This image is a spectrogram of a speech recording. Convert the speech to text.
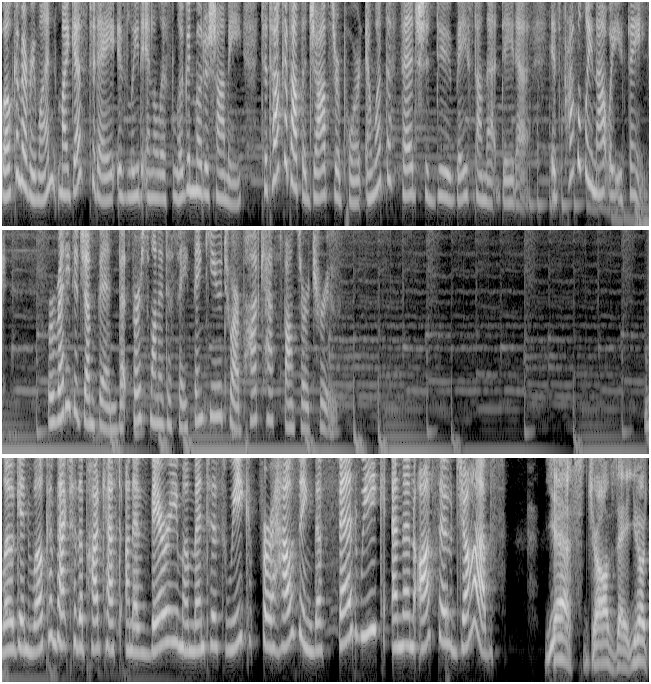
Welcome, everyone. My guest today is lead analyst Logan Mohtashami to talk about the jobs report and what the Fed should do based on that data. It's probably not what you think. We're ready to jump in, but first wanted to say thank you to our podcast sponsor, Truth. Logan, welcome back to the podcast on a very momentous week for housing, the Fed week, and then also jobs. Yes, jobs day. You know,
